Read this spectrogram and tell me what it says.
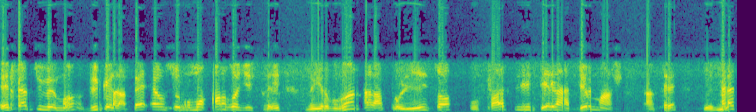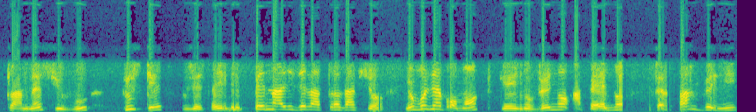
Effectivement, vu que l'appel est en ce moment enregistré, veuillez vous rendre à la police pour faciliter la démarche afin de mettre la main sur vous puisque vous essayez de pénaliser la transaction. Nous vous informons que nous venons à peine faire parvenir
